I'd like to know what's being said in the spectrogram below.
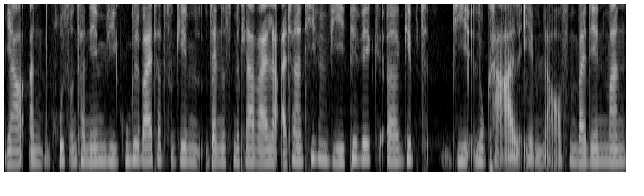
ja, an Großunternehmen wie Google weiterzugeben, wenn es mittlerweile Alternativen wie Pivik äh, gibt, die lokal eben laufen, bei denen man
